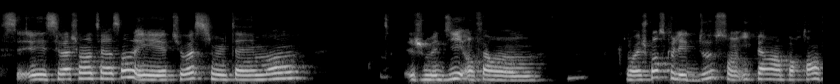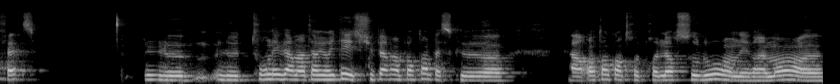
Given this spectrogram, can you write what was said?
C'est vachement intéressant. Et tu vois, simultanément, je me dis, enfin, ouais, je pense que les deux sont hyper importants en fait. Le, le tourner vers l'intériorité est super important parce que euh, en tant qu'entrepreneur solo, on est vraiment euh,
